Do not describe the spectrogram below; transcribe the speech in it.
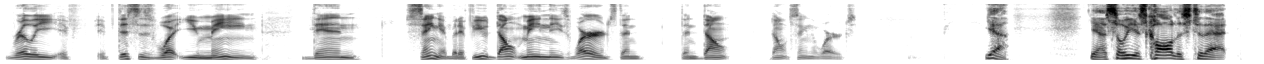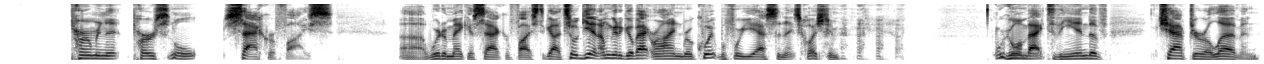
really, if if this is what you mean, then sing it. But if you don't mean these words, then then don't don't sing the words. Yeah. Yeah. So he has called us to that permanent personal sacrifice. Uh, we're to make a sacrifice to God. So again, I'm going to go back, Ryan, real quick before you ask the next question. we're going back to the end of chapter 11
